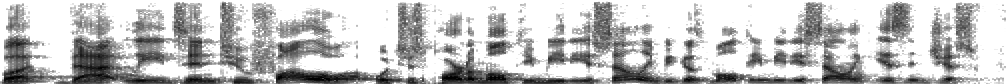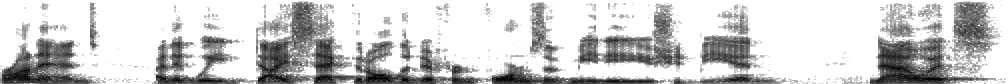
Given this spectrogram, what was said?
But that leads into follow up, which is part of multimedia selling because multimedia selling isn't just front end. I think we dissected all the different forms of media you should be in. Now it's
